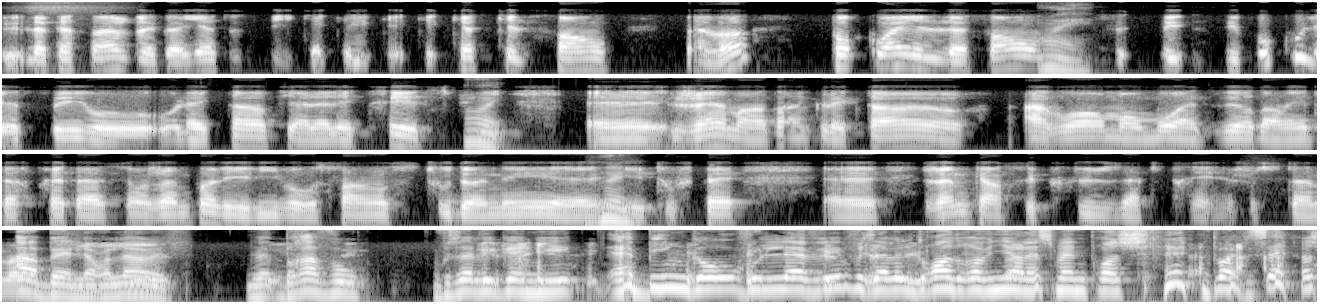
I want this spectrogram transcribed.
le personnage de Goyette aussi, qu'est- qu'est- qu'est- qu'est-ce qu'ils font? Ça va. Pourquoi ils le font? Ouais. c'est- beaucoup laissé au, au lecteur puis à la lectrice. Puis euh, j'aime en tant que lecteur avoir mon mot à dire dans l'interprétation. J'aime pas les livres au sens tout donné euh, Oui. et tout fait. Euh, j'aime quand c'est plus abstrait, justement. Ah ben alors là, euh, bravo. Vous avez gagné. Ah, Bingo, vous l'avez. Vous avez le droit de revenir la semaine prochaine, Paul Serge.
